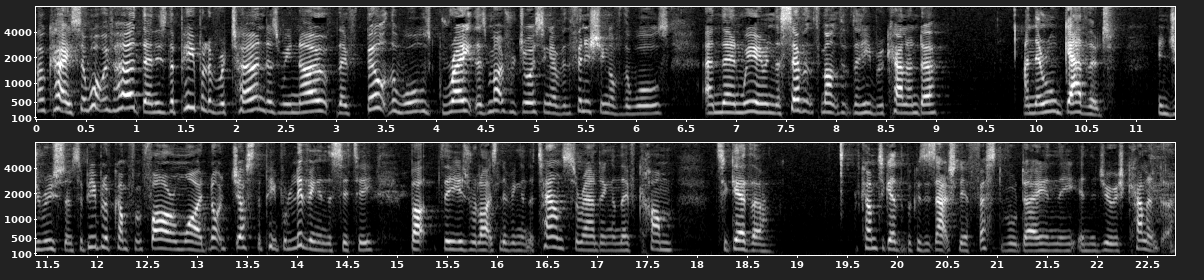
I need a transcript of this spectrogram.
Okay, so what we've heard then is the people have returned, as we know. They've built the walls, great. There's much rejoicing over the finishing of the walls. And then we're in the seventh month of the Hebrew calendar, and they're all gathered in Jerusalem. So people have come from far and wide, not just the people living in the city, but the Israelites living in the towns surrounding, and they've come together. Come together because it's actually a festival day in the, in the Jewish calendar.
